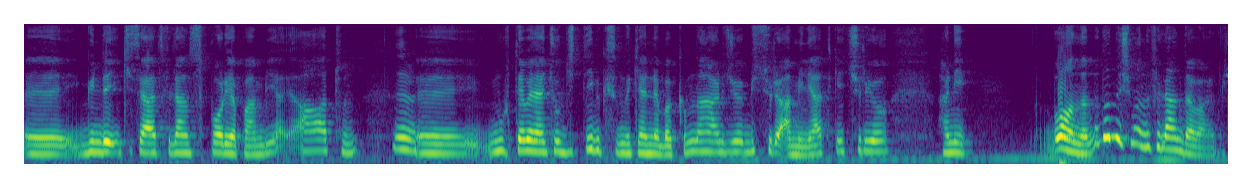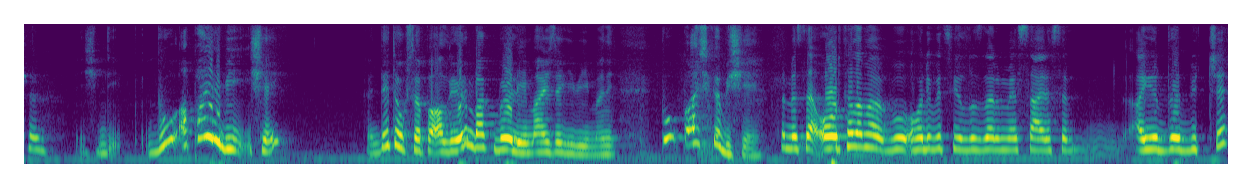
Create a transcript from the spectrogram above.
Ee, günde iki saat falan spor yapan bir hatun. Evet. Ee, muhtemelen çok ciddi bir kısmını kendine bakımına harcıyor. Bir sürü ameliyat geçiriyor. Hani bu anlamda danışmanı falan da vardır. Tabii. E Şimdi bu apayrı bir şey. Yani detoks hapı alıyorum bak böyleyim Ajda gibiyim. Hani bu başka bir şey. Mesela ortalama bu Hollywood yıldızların vesairesi ayırdığı bütçe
